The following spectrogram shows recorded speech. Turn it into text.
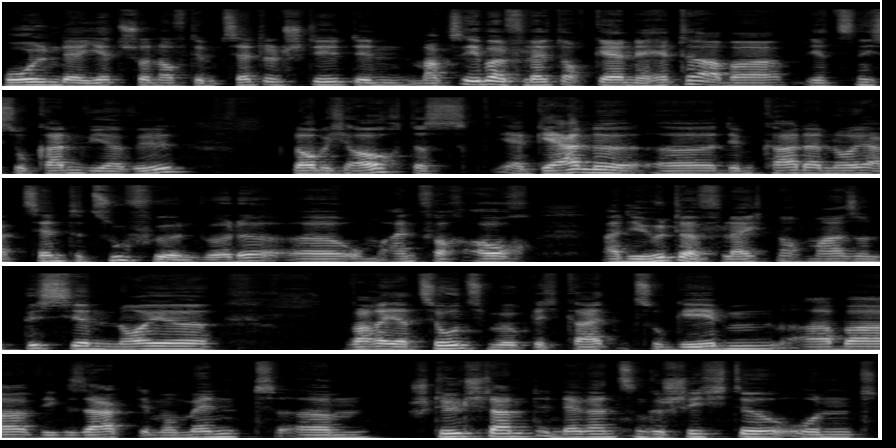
holen, der jetzt schon auf dem Zettel steht, den Max Eberl vielleicht auch gerne hätte, aber jetzt nicht so kann, wie er will. glaube ich auch, dass er gerne äh, dem Kader neue Akzente zuführen würde, äh, um einfach auch Adi Hütter vielleicht noch mal so ein bisschen neue Variationsmöglichkeiten zu geben. Aber wie gesagt, im Moment ähm, Stillstand in der ganzen Geschichte und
